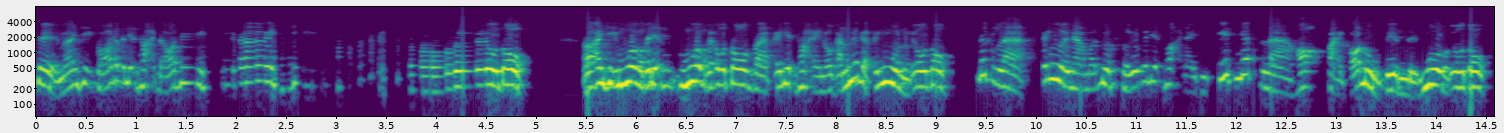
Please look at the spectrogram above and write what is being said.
để mà anh chị có được cái điện thoại đó thì cái ô tô. À, anh chị mua một cái điện mua một cái ô tô và cái điện thoại nó gắn với cả cái nguồn của cái ô tô tức là cái người nào mà được sở hữu cái điện thoại này thì ít nhất là họ phải có đủ tiền để mua một cái ô tô.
